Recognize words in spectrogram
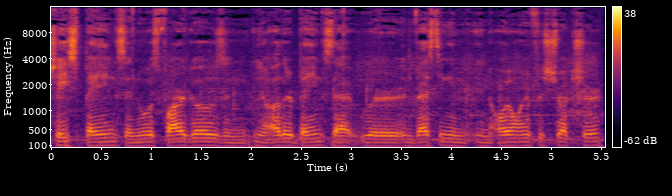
Chase banks and Wells Fargo's and you know other banks that were investing in, in oil infrastructure.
